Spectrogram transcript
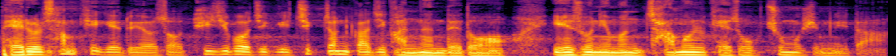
배를 삼키게 되어서 뒤집어지기 직전까지 갔는데도 예수님은 잠을 계속 주무십니다.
